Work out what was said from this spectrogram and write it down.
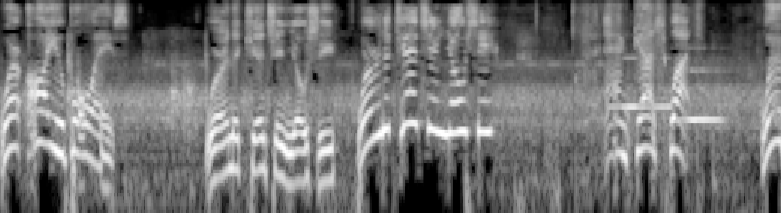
where are you boys? We're in the kitchen, Yoshi. We're in the kitchen, Yoshi. And guess what? We're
